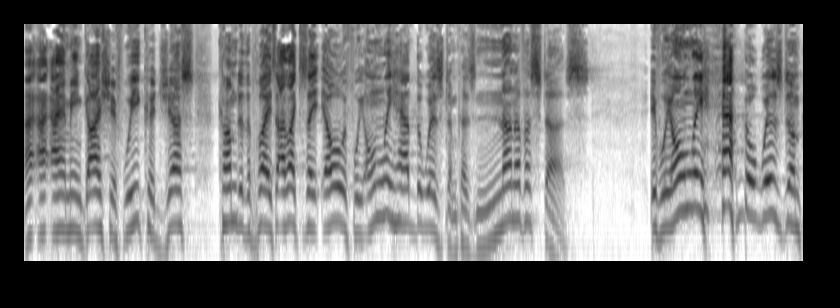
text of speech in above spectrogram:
I, I, I, mean, gosh, if we could just come to the place, I like to say, oh, if we only had the wisdom, because none of us does. If we only had the wisdom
